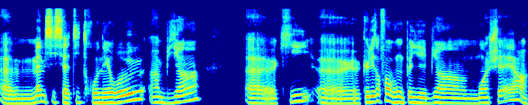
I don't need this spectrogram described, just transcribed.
euh, même si c'est à titre onéreux, un bien euh, qui, euh, que les enfants vont payer bien moins cher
